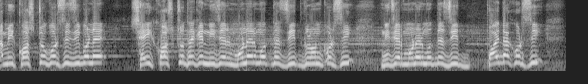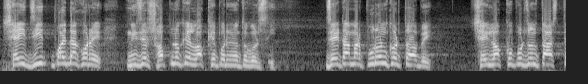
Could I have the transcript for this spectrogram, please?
আমি কষ্ট করছি জীবনে সেই কষ্ট থেকে নিজের মনের মধ্যে জিদ গ্রহণ করছি, নিজের মনের মধ্যে জিদ পয়দা করছি, সেই জিদ পয়দা করে নিজের স্বপ্নকে লক্ষ্যে পরিণত করছি। যে এটা আমার পূরণ করতে হবে, সেই লক্ষ্য পর্যন্ত আসতে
